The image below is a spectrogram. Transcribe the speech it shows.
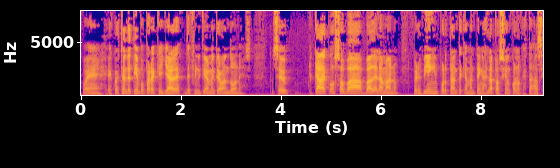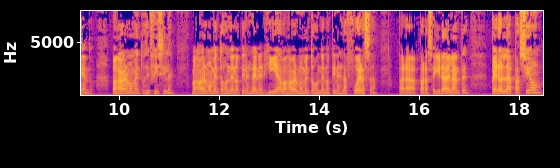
pues es cuestión de tiempo para que ya definitivamente abandones. Cada cosa va, va de la mano, pero es bien importante que mantengas la pasión con lo que estás haciendo. Van a haber momentos difíciles, van a haber momentos donde no tienes la energía, van a haber momentos donde no tienes la fuerza para, para seguir adelante, pero la pasión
